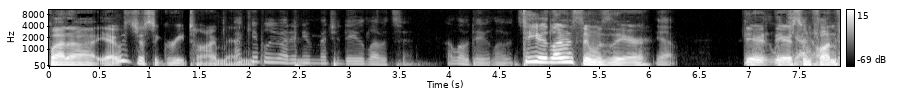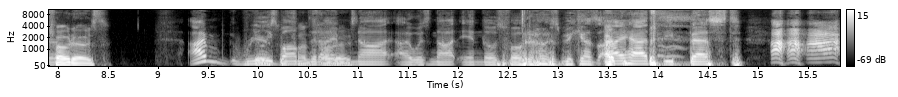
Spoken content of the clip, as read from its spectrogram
But uh, yeah, it was just a great time, man. I can't believe I didn't even mention David Levinson. I love David Levinson. David Levinston was there. Yeah. There, there's Chad some fun photos. I'm really bummed that photos. I'm not. I was not in those photos because I- I, had the best. I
